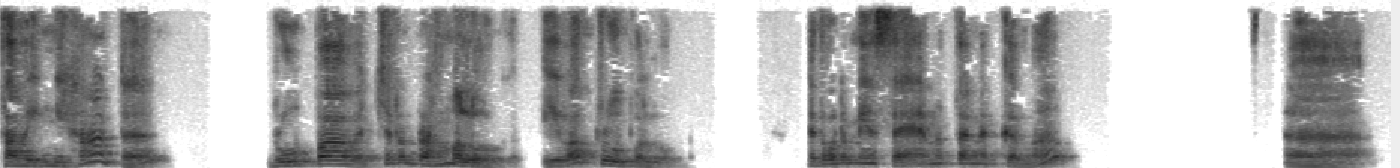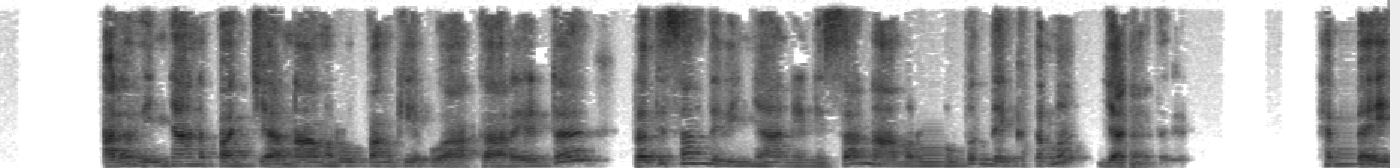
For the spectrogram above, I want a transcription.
තව ඉන්නහාට රූපාවචර බ්‍රහ්ම ලෝක. ඒවත් රූප ලෝක. එතකොට මේ සෑම තැනකම අර විඥාන පත්‍යා නාම රූපං කියපු ආකාරයට ප්‍රතිසන්දි විඥානය නිසා නාම රූප දෙකම ජනිත හැබැයි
